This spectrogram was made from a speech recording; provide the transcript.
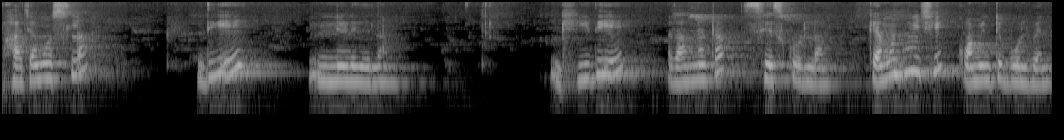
ভাজা মশলা দিয়ে নেড়ে দিলাম। ঘি দিয়ে রান্নাটা শেষ করলাম। কেমন হয়েছে? কমেন্টে বলবেন।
